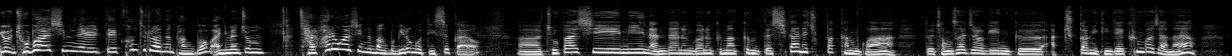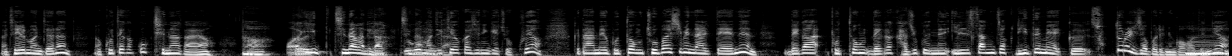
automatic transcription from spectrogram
요 조바심 낼 때 컨트롤하는 방법 아니면 좀 잘 활용할 수 있는 방법 이런 것도 있을까요? 어, 조바심이 난다는 거는 그만큼 또 시간의 촉박함과 또 정서적인 그 압축감이 굉장히 큰 거잖아요. 어, 제일 먼저는 어, 그때가 꼭 지나가요. 어, 어, 그- 이 지나간다. 네, 요거 지나간다. 먼저 기억하시는 게 좋고요. 그 다음에 보통 조바심이 날 때에는 내가 보통 내가 가지고 있는 일상적 리듬의 그 속도를 잊어버리는 거거든요.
